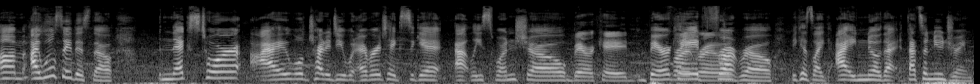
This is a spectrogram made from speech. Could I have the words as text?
Um, I will say this though. Next tour, I will try to do whatever it takes to get at least one show barricade, barricade, front row, front row because like I know that that's a new dream.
